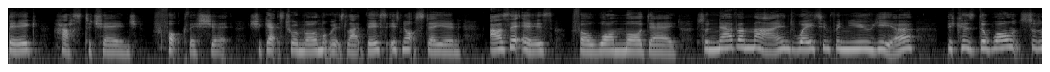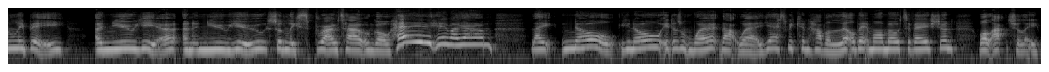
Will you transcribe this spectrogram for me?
big has to change. Fuck this shit she gets to a moment where it's like, this is not staying as it is for one more day. So never mind waiting for New Year because there won't suddenly be a new year and a new you suddenly sprout out and go, hey, here I am. Like, no, you know, it doesn't work that way. Yes, we can have a little bit more motivation. Well, actually,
